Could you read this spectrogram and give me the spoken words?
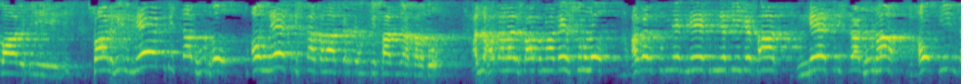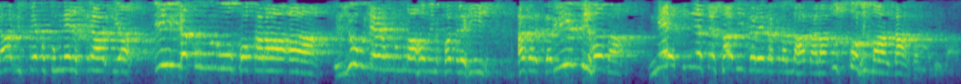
صالحین صالحین نیک رشتہ ڈھونڈو اور نیک رشتہ تلاش کر کے ان کی شادیاں کر دو۔ اللہ تعالیٰ ساتھ ماتے سن لو۔ اگر تم نے نیک نیتی کے ساتھ نیک رشتہ ڈھونڈا اور تین دار رشتے کو تم نے اختیار کیا فضل ہی اگر غریب بھی ہوگا، نیک نیت سے شادی کرے گا، تو اللہ تعالیٰ اس کو بھی مالدار بنا دے گا۔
